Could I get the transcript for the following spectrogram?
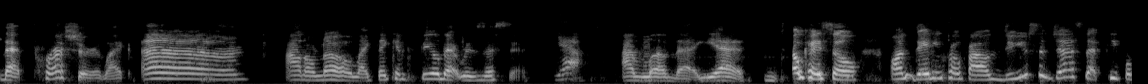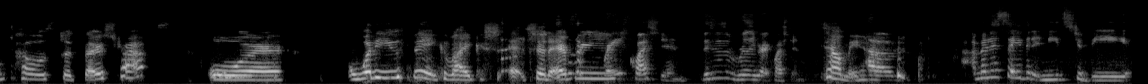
that pressure. Like, um, I don't know. Like they can feel that resistance. Yeah. I love that. Yes. Okay, so on dating profiles, do you suggest that people post the thirst traps or what do you think? Like, sh- should every great question? This is a really great question. Tell me. Um, I'm going to say that it needs to be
